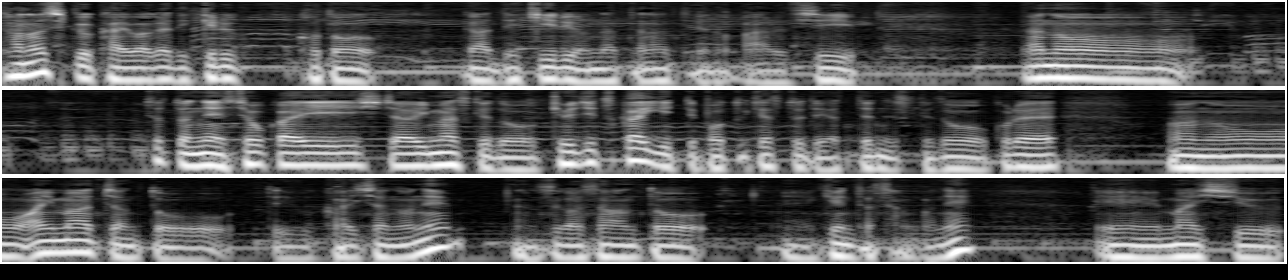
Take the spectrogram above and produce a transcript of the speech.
う楽しく会話ができることができるようになったなっていうのがあるしあのー、ちょっとね紹介しちゃいますけど休日会議ってポッドキャストでやってるんですけどこれあのー、アイマーちゃんとっていう会社のね菅さんと、えー、健太さんがね、えー、毎週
